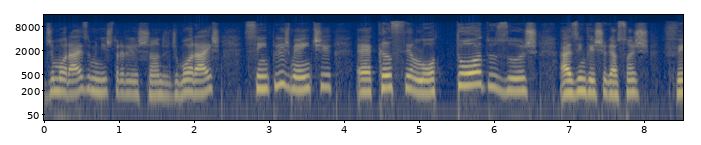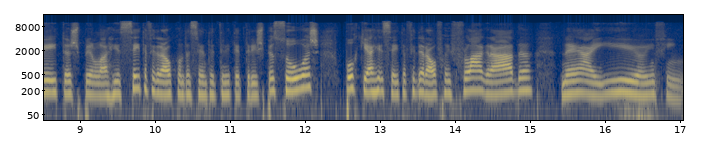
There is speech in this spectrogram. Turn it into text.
de Moraes, o ministro Alexandre de Moraes, simplesmente é, cancelou todas as investigações feitas pela Receita Federal contra 133 pessoas, porque a Receita Federal foi flagrada, né, aí, enfim,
